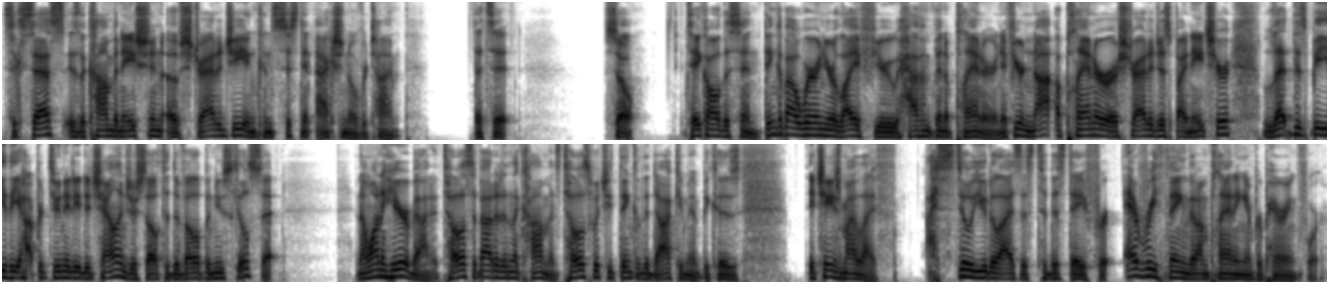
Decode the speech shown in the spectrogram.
Success is the combination of strategy and consistent action over time. That's it. So, take all this in. Think about where in your life you haven't been a planner. And if you're not a planner or a strategist by nature, let this be the opportunity to challenge yourself to develop a new skill set. And I want to hear about it. Tell us about it in the comments. Tell us what you think of the document because it changed my life. I still utilize this to this day for everything that I'm planning and preparing for.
